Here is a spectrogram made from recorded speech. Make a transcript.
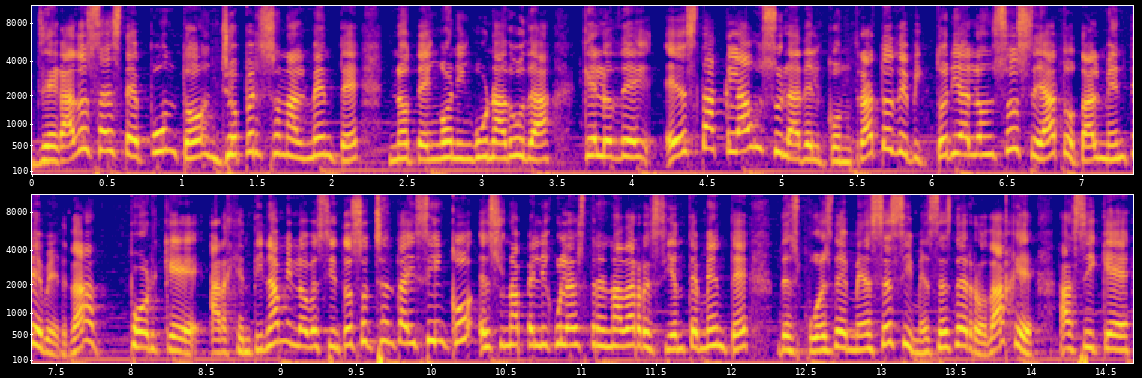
Llegados a este punto, yo personalmente no tengo ninguna duda que lo de esta cláusula del contrato de Victoria Alonso sea totalmente verdad. Porque Argentina 1985 es una película estrenada recientemente después de meses y meses de rodaje. Así que,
